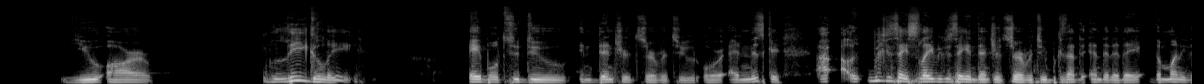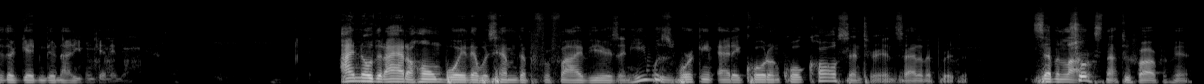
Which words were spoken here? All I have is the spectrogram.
you are legally able to do indentured servitude or in this case I, I- we can say slave you can say indentured servitude because at the end of the day the money that they're getting they're not even getting it i know that i had a homeboy that was hemmed up for five years and he was working at a quote unquote call center inside of the prison seven locks Sure. not too far from here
